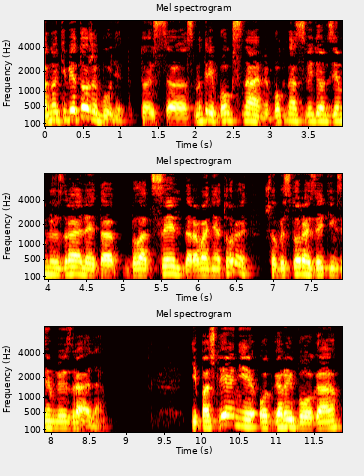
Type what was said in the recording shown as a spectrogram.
оно тебе тоже будет. То есть, э, смотри, Бог с нами, Бог нас ведет в землю Израиля, это была цель дарования Торы, чтобы с Торой зайти в землю Израиля. И пошли они от горы Бога,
